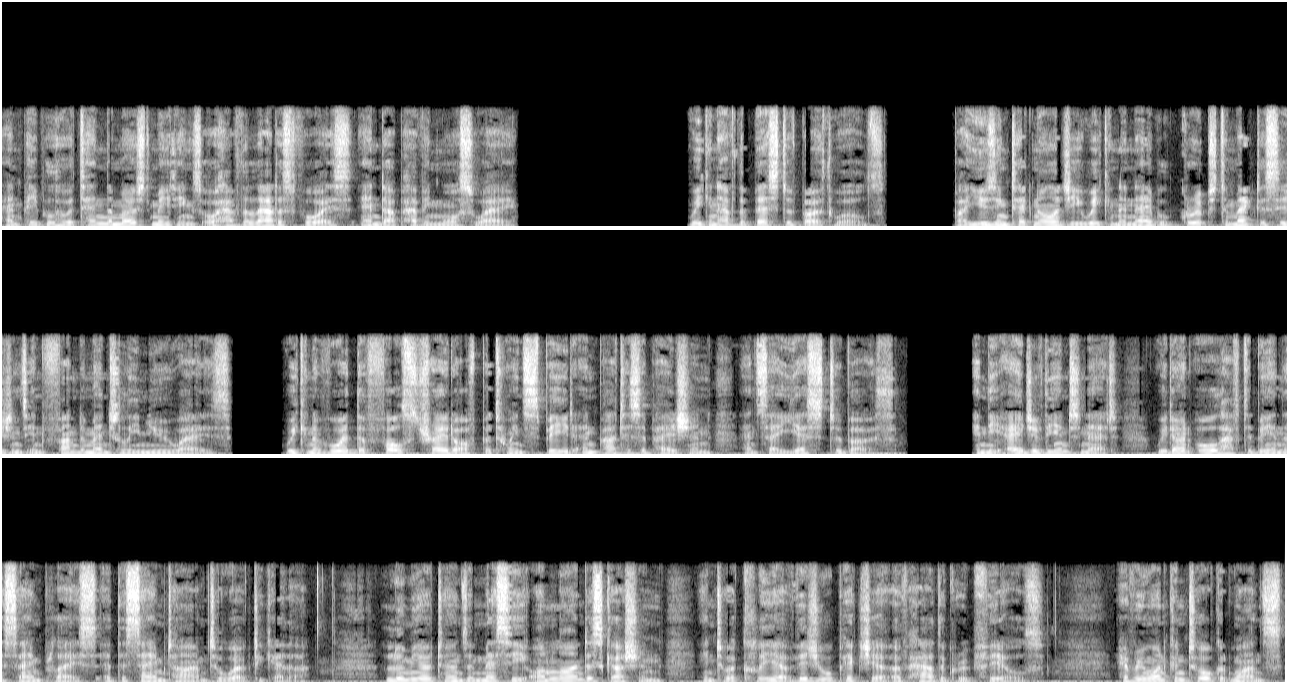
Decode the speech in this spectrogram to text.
and people who attend the most meetings or have the loudest voice end up having more sway. We can have the best of both worlds. By using technology, we can enable groups to make decisions in fundamentally new ways. We can avoid the false trade-off between speed and participation and say yes to both. In the age of the internet, we don't all have to be in the same place at the same time to work together. Loomio turns a messy online discussion into a clear visual picture of how the group feels. Everyone can talk at once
